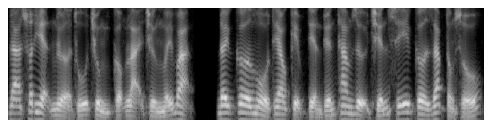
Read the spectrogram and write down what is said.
đã xuất hiện nửa thú trùng cộng lại chừng mấy vạn, đây cơ hồ theo kịp tiền tuyến tham dự chiến sĩ cơ giáp tổng số.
